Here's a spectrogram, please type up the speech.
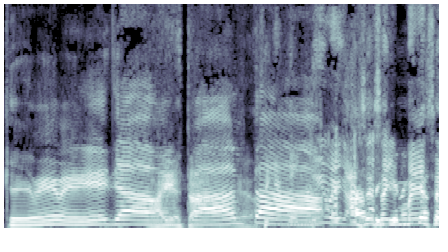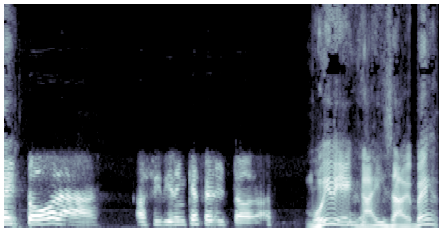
¡Qué bella! Ahí me está. encanta. Así que conviven hace Así seis tienen que meses. ser todas, así tienen que ser todas. Muy bien, ahí sabes, ¿ves?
